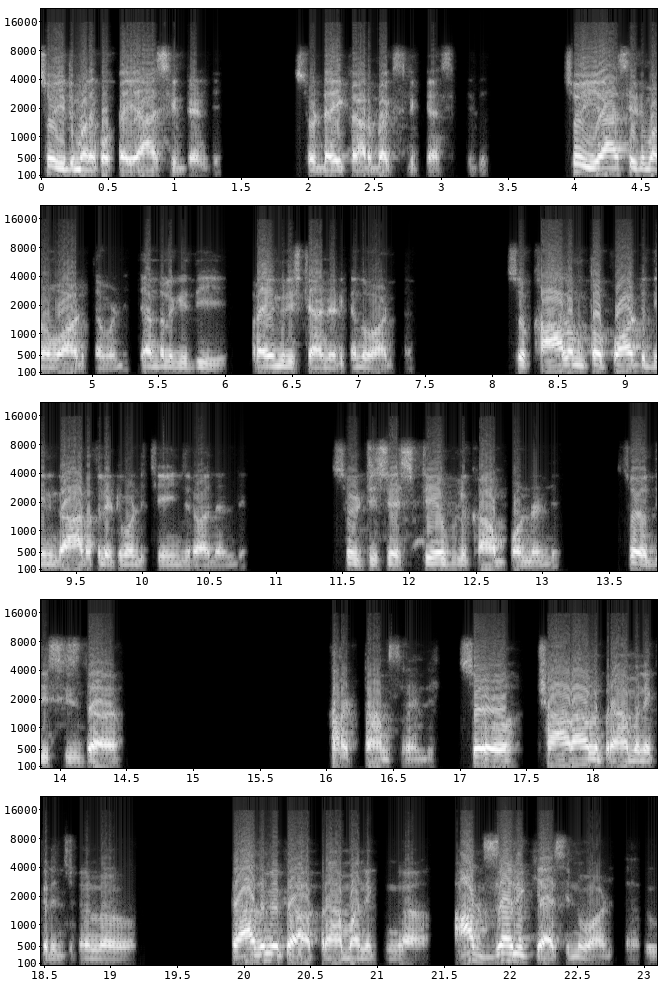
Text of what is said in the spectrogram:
so ఇది మనకు ఒక యాసిడ్ అండి. సో డైకార్బాక్సిలిక్ యాసిడ్ ఇది. సో ఈ యాసిడ్ మనం వాడతామండి. జనరల్గా ఇది ప్రైమరీ స్టాండర్డ్ కింద వాడతాం. సో కాలంతో పాటు దీని గాఢతలు ఎటువంటి చేంజ్ రాదండి. So it is a stable compound అండి. So this is the correct answer అండి. సో క్షారాలను ప్రామాణీకరించడంలో ప్రాథమిక ప్రామాణికంగా ఆక్సాలిక్ యాసిడ్ వాడతారు.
